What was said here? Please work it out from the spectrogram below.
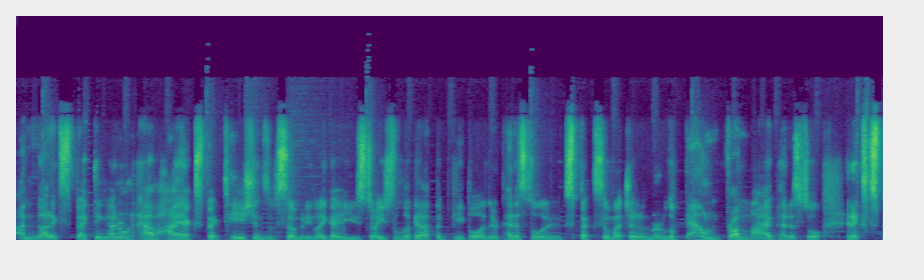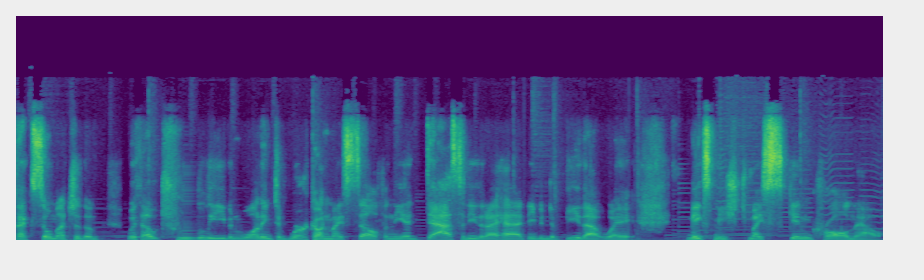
I'm not expecting, I don't have high expectations of somebody like I used to. I used to look up at people on their pedestal and expect so much out of them, or look down from my pedestal and expect so much of them without truly even wanting to work on myself. And the audacity that I had even to be that way makes me, my skin crawl now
